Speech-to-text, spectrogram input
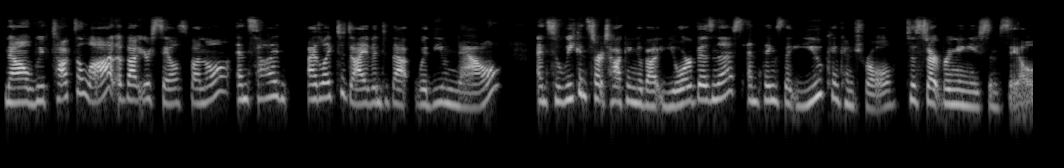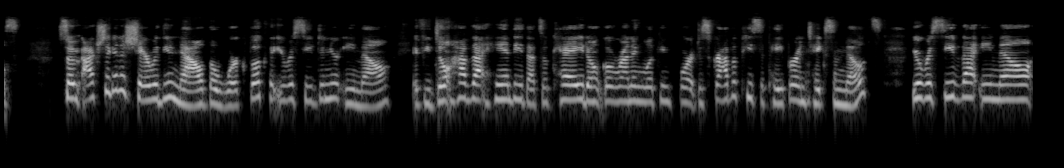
Now, we've talked a lot about your sales funnel. And so I'd, I'd like to dive into that with you now. And so we can start talking about your business and things that you can control to start bringing you some sales. So I'm actually going to share with you now the workbook that you received in your email. If you don't have that handy, that's okay. Don't go running looking for it. Just grab a piece of paper and take some notes. You'll receive that email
